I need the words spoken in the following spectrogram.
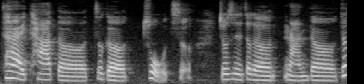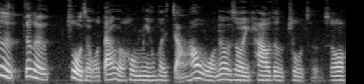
在他的这个作者，就是这个男的，这个这个。作者，我待会后面会讲。然后我那个时候一看到这个作者的时候，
